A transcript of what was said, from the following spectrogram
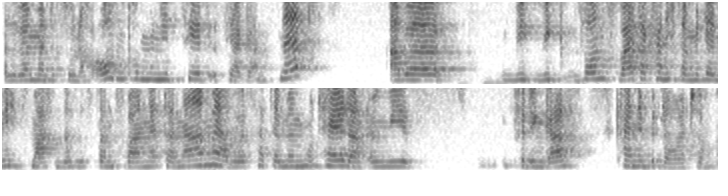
also wenn man das so nach außen kommuniziert, ist ja ganz nett, aber wie, wie, sonst weiter kann ich damit ja nichts machen. Das ist dann zwar ein netter Name, aber das hat ja mit dem Hotel dann irgendwie jetzt für den Gast keine Bedeutung.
